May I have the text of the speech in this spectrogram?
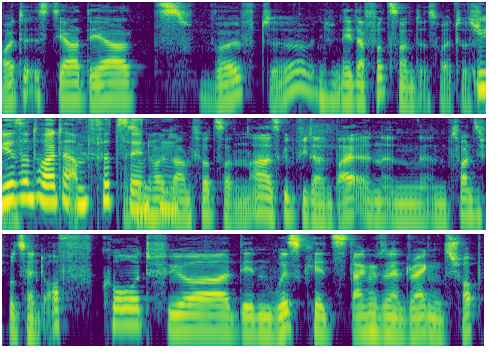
Heute ist ja der 12. Nee, der 14. ist heute schon. Wir sind heute am Wir sind heute 14. am 14. Ah, es gibt wieder einen, einen, einen 20% Off-Code für den WizKids Dungeons and Dragons Shop.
